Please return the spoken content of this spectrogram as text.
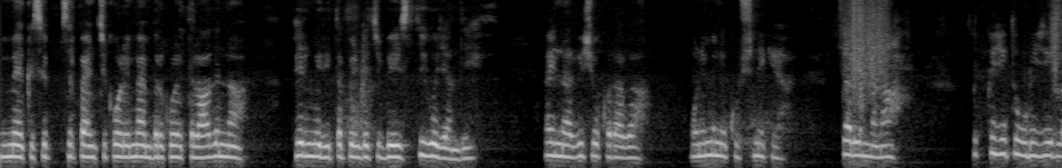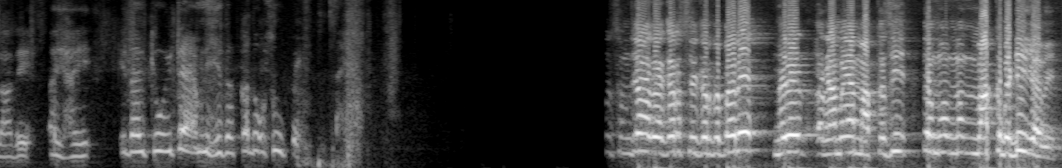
ਵੀ ਮੈਂ ਕਿਸੇ ਸਰਪੰਚ ਕੋਲੇ, ਮੈਂਬਰ ਕੋਲੇ ਤਲਾ ਦਿੰਨਾ, ਫਿਰ ਮੇਰੀ ਤਾਂ ਪਿੰਡ 'ਚ ਬੇਇੱਜ਼ਤੀ ਹੋ ਜਾਂਦੀ। ਇੰਨਾ ਵੀ ਸ਼ੁਕਰ ਹੈਗਾ, ਉਹਨੇ ਮੈਨੂੰ ਕੁਛ ਨਹੀਂ ਕਿਹਾ। ਚੱਲ ਮਣਾ ਸੁੱਕੀ ਜੀ ਤੂੜੀ ਜੀਰ ਲਾ ਦੇ। ਆਏ ਹਾਏ। ਇਹਦਾ ਕੋਈ ਟਾਈਮ ਨਹੀਂ ਹੈਗਾ ਕਦੋਂ ਸੂਪੇ ਸਮਝਾ ਦਿਆ ਕਰ ਸਿਖਰ ਦੁਪਹਿਰੇ ਮੇਰੇ ਰਮਿਆ ਮੱਕ ਸੀ ਤੇ ਮ- ਮ- ਮੱਕ ਵੱਢੀ ਜਾਵੇ।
